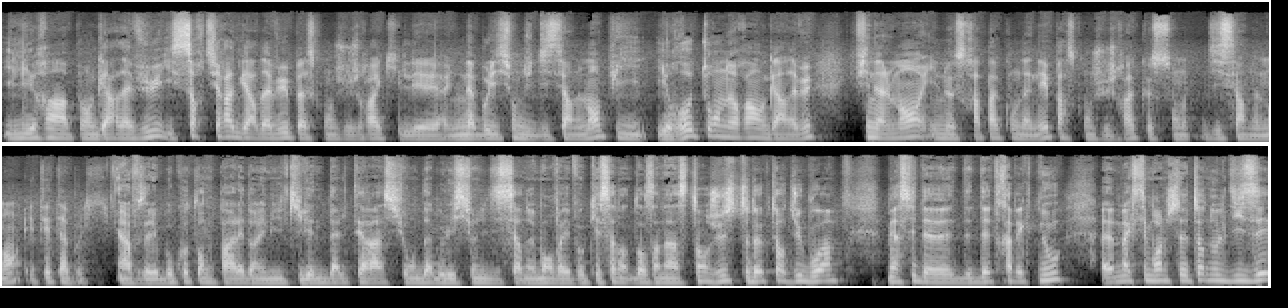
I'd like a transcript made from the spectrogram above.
il ira un peu en garde à vue. Il sortira de garde à vue parce qu'on jugera qu'il est à une abolition du discernement. Puis il retournera en garde à vue. Finalement, il ne sera pas condamné parce qu'on jugera que son discernement était aboli. Vous avez beaucoup de parler dans les minutes qui viennent d'altération, d'abolition du discernement. On va évoquer ça dans, un instant. Juste, docteur Dubois, merci d'être avec nous. Euh, Maxime Brandstetter nous le disait,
